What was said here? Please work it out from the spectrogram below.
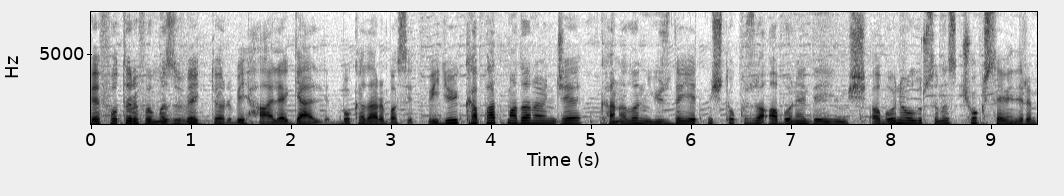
Ve fotoğrafımız vektör bir hale geldi. Bu kadar basit. Videoyu kapatmadan önce kanalın %79'u abone değilmiş. Abone olursanız çok sevinirim.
